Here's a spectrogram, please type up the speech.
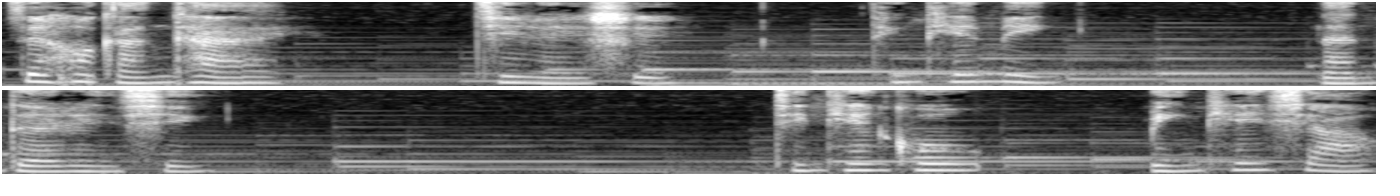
最后感慨：尽人事，听天命，难得任性。今天哭，明天笑，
